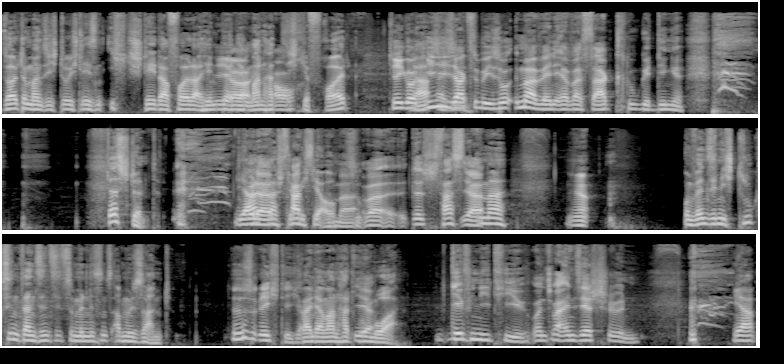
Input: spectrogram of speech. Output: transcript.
sollte man sich durchlesen. Ich stehe da voll dahinter. Ja, Der Mann hat auch. sich gefreut. Gregor Ja, Gysi also- sagt sowieso immer, wenn er was sagt, kluge Dinge. Das stimmt. Ja, Oder da stimme ich dir auch immer. zu. Aber das, Fast ja, immer. Ja, Und wenn sie nicht klug sind, dann sind sie zumindest amüsant. das ist richtig. Weil der Mann hat Ja. Humor. Definitiv. Und zwar einen sehr schönen. Ja.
